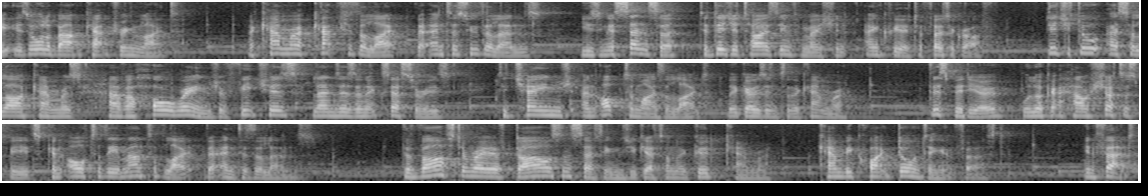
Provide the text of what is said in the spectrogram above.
is all about capturing light. A camera captures the light that enters through the lens using a sensor to digitize the information and create a photograph. Digital SLR cameras have a whole range of features, lenses and accessories to change and optimize the light that goes into the camera. This video will look at how shutter speeds can alter the amount of light that enters the lens. The vast array of dials and settings you get on a good camera can be quite daunting at first. In fact,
